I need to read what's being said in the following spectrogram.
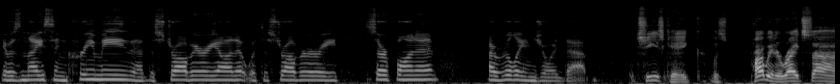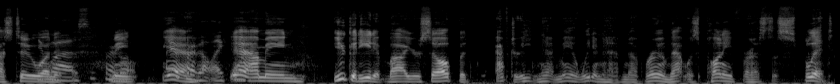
it was nice and creamy. It had the strawberry on it with the strawberry syrup on it. I really enjoyed that. Cheesecake was probably the right size too, It was. I mean, about- yeah, like yeah. I mean, you could eat it by yourself, but after eating that meal, we didn't have enough room. That was plenty for us to split.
